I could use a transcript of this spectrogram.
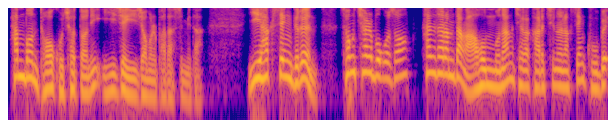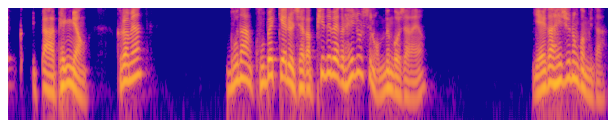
한 번 더 고쳤더니 이제 2점을 받았습니다. 이 학생들은 성찰 보고서 한 사람당 9문항 제가 가르치는 학생 900, 아, 100명. 그러면 문항 900개를 제가 피드백을 해줄 수는 없는 거잖아요. 얘가 해주는 겁니다.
